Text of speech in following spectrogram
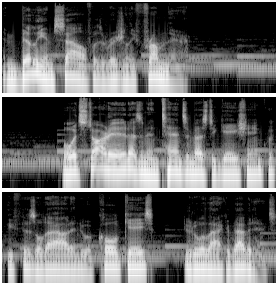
and Billy himself was originally from there. But what started as an intense investigation quickly fizzled out into a cold case due to a lack of evidence.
